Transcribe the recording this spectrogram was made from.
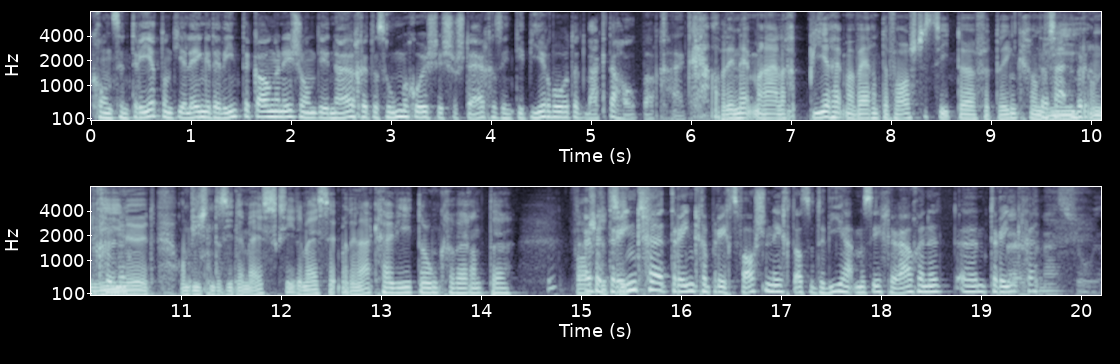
konzentriert. Und je länger der Winter gegangen ist und je näher der Sommer ist, desto stärker sind die Bier geworden wegen der Haltbarkeit. Aber dann hat man eigentlich, Bier hat man während der Fastenzeit dürfen trinken und Wein, und Wein nicht. Und wie war das in der Messe? In der Messe hat man dann auch kein Wein getrunken während der Eben, trinken, trinken bricht es fast nicht. Also den Wein hat man sicher auch können, ähm, trinken. Während der Messe schon, ja.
